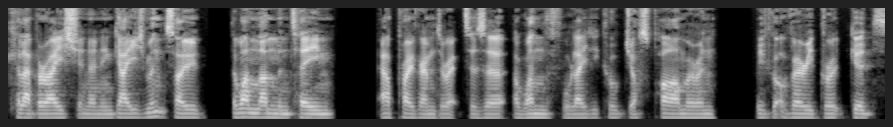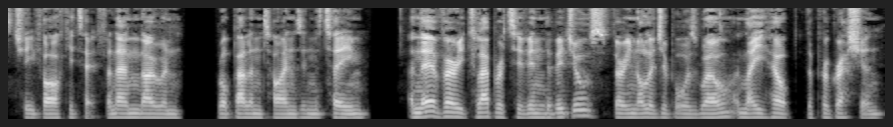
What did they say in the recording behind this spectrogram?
collaboration and engagement. So the One London team, our program directors are a wonderful lady called Joss Palmer, and we've got a very good chief architect Fernando and Rob Ballantyne's in the team. And they're very collaborative individuals, very knowledgeable as well, and they help the progression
